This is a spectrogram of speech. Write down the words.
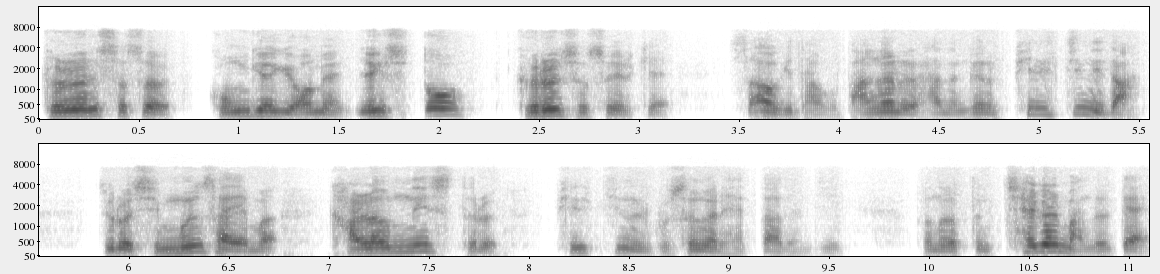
글을 써서 공격이 오면 여기서 또 글을 써서 이렇게 싸우기도 하고 방어를 하는 그런 필진이다. 주로 신문사에 뭐 칼럼니스트를 필진을 구성을 했다든지 또는 어떤 책을 만들 때,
